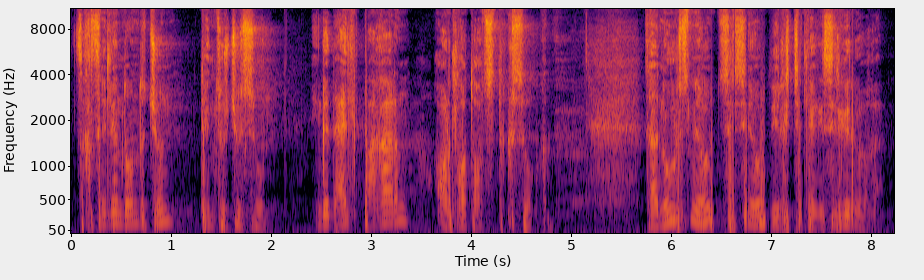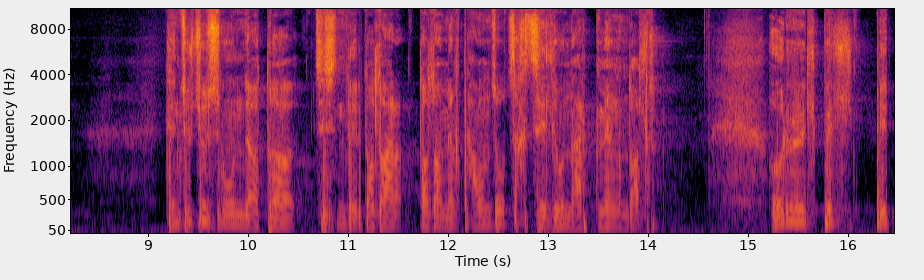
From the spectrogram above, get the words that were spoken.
Зах зээлийн дундаж үн, тэнцвэржүүлсэн үн. Ингээд аль багаар нь орлогоо тооцдог гэсэн үг. За нүүрсний хувьд зэсийн хувьд эргэжил яг эсэргээр байгаа. Тэнцвэржүүлсэн үн одоо зэсэн дээр 7500 зах зээлийн үн 100,000 доллар. Өөрөөр хэлбэл бид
